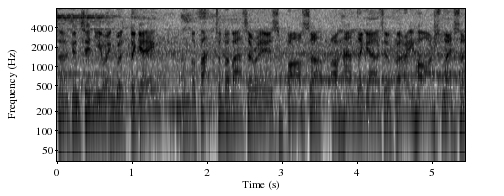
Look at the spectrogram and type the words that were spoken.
So continuing with the game, and the fact of the matter is, Barca are handing out a very harsh lesson.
